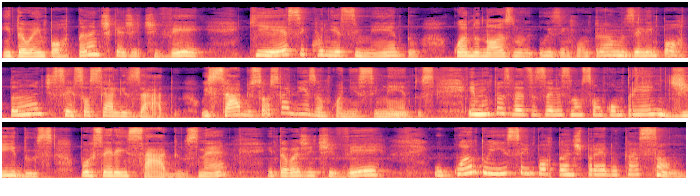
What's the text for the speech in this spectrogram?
Então é importante que a gente vê que esse conhecimento, quando nós os encontramos, ele é importante ser socializado. Os sábios socializam conhecimentos e muitas vezes eles não são compreendidos por serem sábios, né? Então a gente vê o quanto isso é importante para a educação,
